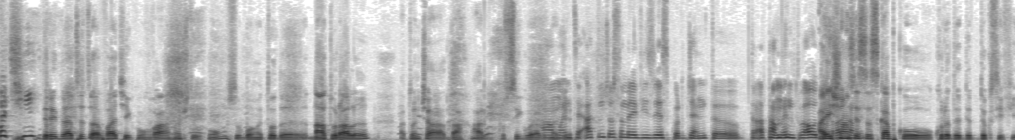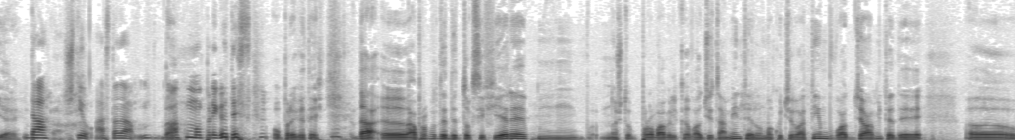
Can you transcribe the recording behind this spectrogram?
vacii. Direct de la țâța vacii cumva, nu știu cum, sub o metodă naturală, atunci da, are, cu sigur ar Am merge. înțeles. Atunci o să-mi revizuiesc urgent uh, tratamentul, Ai autotratament. șanse să scapi cu o cură de detoxifiere. Da, știu, asta da. Da. Acum mă pregătesc. O pregătești. Da, uh, apropo de detoxifiere, m, nu știu, probabil că vă aduceți aminte, în urmă cu ceva timp, vă aduceam aminte de uh,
